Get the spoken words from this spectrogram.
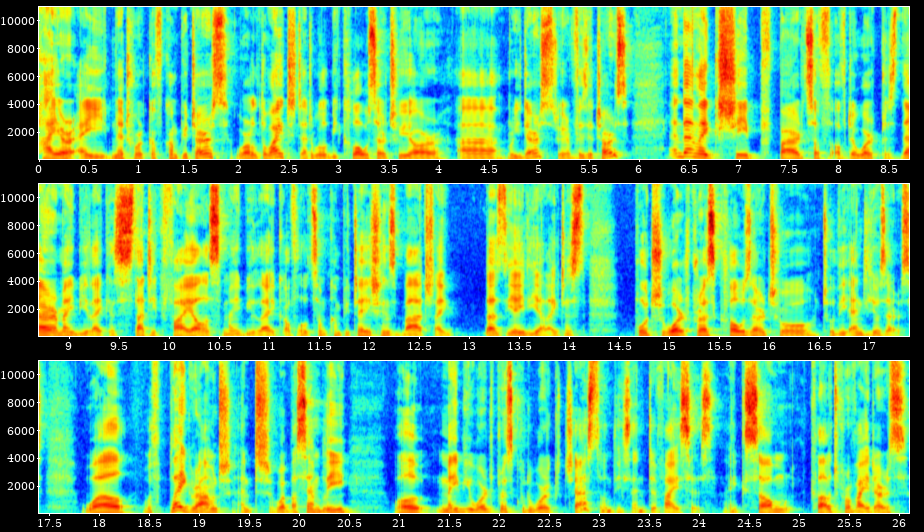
hire a network of computers worldwide that will be closer to your uh, readers, to your visitors, and then like ship parts of, of the WordPress there, maybe like static files, maybe like offload some computations, but like that's the idea, like just put WordPress closer to, to the end users. Well, with Playground and WebAssembly, well, maybe WordPress could work just on these end devices. Like some cloud providers,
